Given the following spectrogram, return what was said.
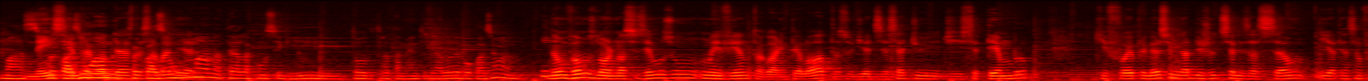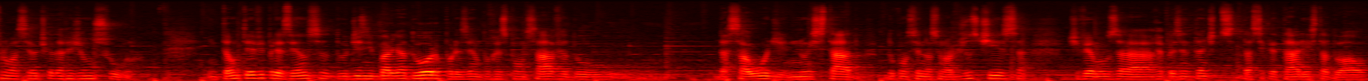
Mas Nem foi quase um ano, foi quase maneira. um ano até ela conseguir todo o tratamento dela, levou quase um ano. Não vamos longe, nós fizemos um, um evento agora em Pelotas, o dia 17 de, de setembro, que foi o primeiro seminário de judicialização e atenção farmacêutica da região sul. Então teve presença do desembargador, por exemplo, responsável do, da Saúde no Estado do Conselho Nacional de Justiça, tivemos a representante da Secretaria Estadual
